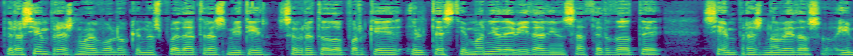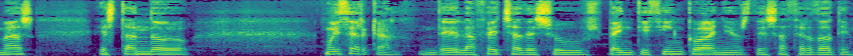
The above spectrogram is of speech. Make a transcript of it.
pero siempre es nuevo lo que nos pueda transmitir, sobre todo porque el testimonio de vida de un sacerdote siempre es novedoso y más estando muy cerca de la fecha de sus 25 años de sacerdote.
